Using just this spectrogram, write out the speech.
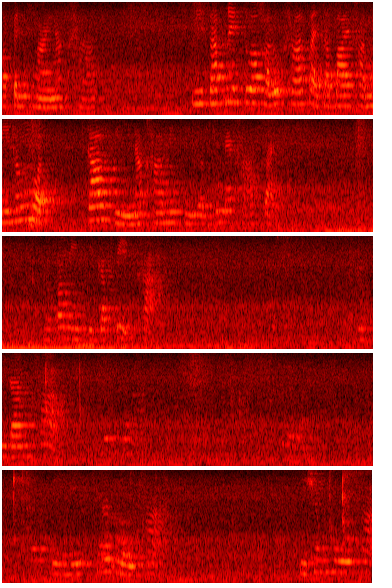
ก็เป็นลูกไม้นะคะ มีซับในตัวค่ะลูกค้าใส่สบายค่ะ มีทั้งหมด 9 สีนะคะ มีสีเหลืองที่แม่ค้าใส่ แล้วก็มีสีกะปิค่ะมีสีดำค่ะ สีเลือดหมูค่ะ สีชมพูค่ะ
